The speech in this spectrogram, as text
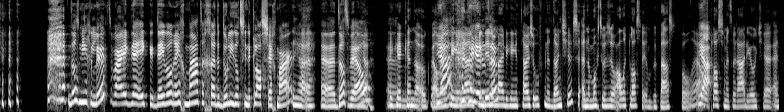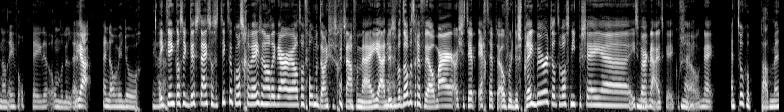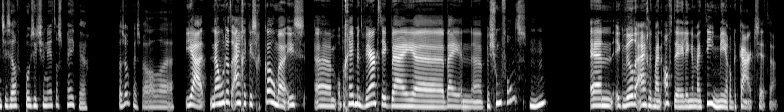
dat is niet gelukt, maar ik deed, ik deed wel regelmatig uh, de Dolly Dots in de klas, zeg maar. Ja, uh, dat wel. Ja. Ik herken dat ook wel. Ja? Wij gingen, ja, vriendinnen mij die gingen thuis oefenen, dansjes. En dan mochten we zo alle klassen op de basisschool. Hè? Ja. Alle klassen met een radiootje en dan even optreden onder de les. Ja, En dan weer door. Ja. ik denk als ik destijds als het TikTok was geweest, dan had ik daar altijd vol met dansjes gestaan van mij. Ja, Ja. dus wat dat betreft wel. Maar als je het hebt, echt hebt over de spreekbeurt, dat was niet per se uh, iets waar ik naar uitkeek of Nee. zo. Nee. En toch op een bepaald moment jezelf gepositioneerd als spreker. Dat is ook best wel... eh, Ja, nou hoe dat eigenlijk is gekomen is, um, op een gegeven moment werkte ik bij, uh, bij een pensioenfonds. mhm. En ik wilde eigenlijk mijn afdeling en mijn team meer op de kaart zetten.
